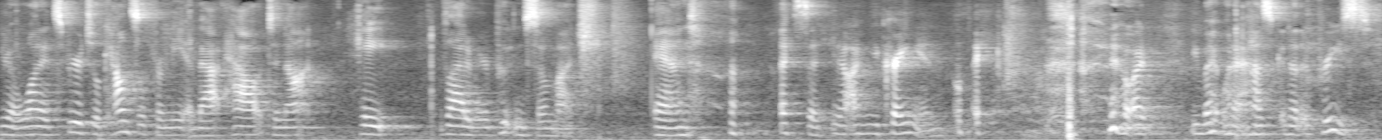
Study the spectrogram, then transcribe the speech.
you know, wanted spiritual counsel from me about how to not hate Vladimir Putin so much. And I said, you know, I'm Ukrainian. like, you know, I, you might want to ask another priest.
